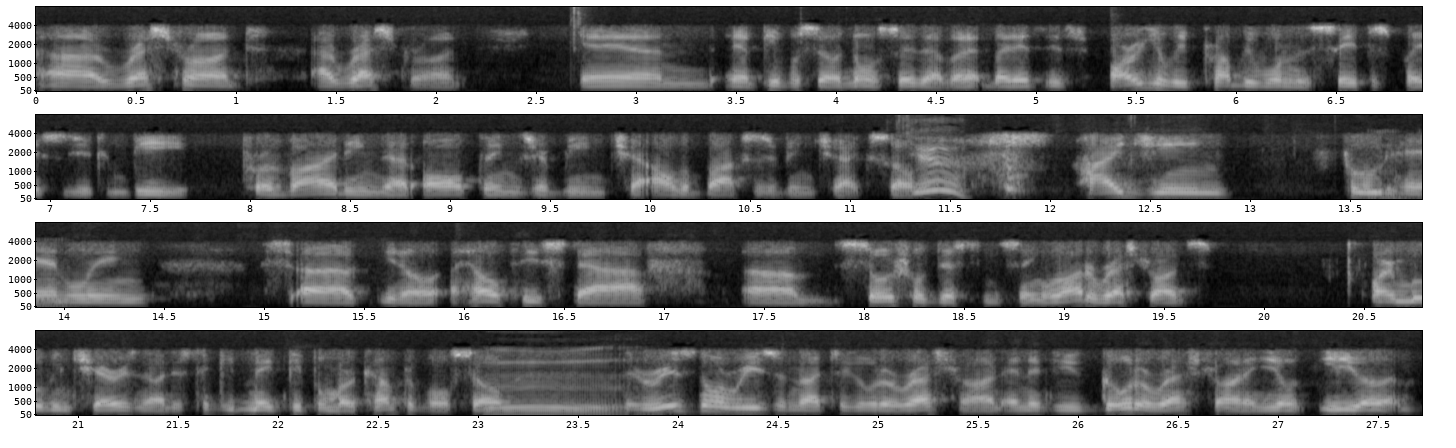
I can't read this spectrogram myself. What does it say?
uh, restaurant, a restaurant, and and people say, oh, don't say that, but but it's, it's arguably probably one of the safest places you can be, providing that all things are being checked, all the boxes are being checked. So, yeah. hygiene, food mm-hmm. handling, uh, you know, healthy staff, um, social distancing. A lot of restaurants are moving chairs now just to make people more comfortable. So mm. there is no reason not to go to a restaurant. And if you go to a restaurant and you don't, you don't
